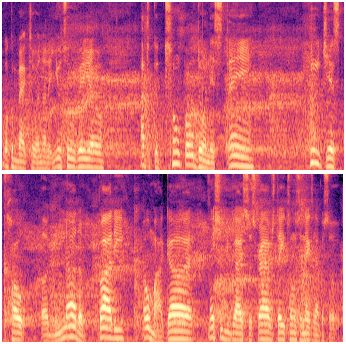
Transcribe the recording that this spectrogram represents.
Welcome back to another YouTube video. Antetokounmpo doing this thing. He just caught another body. Oh my god. Make sure you guys subscribe. Stay tuned to the next episode.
